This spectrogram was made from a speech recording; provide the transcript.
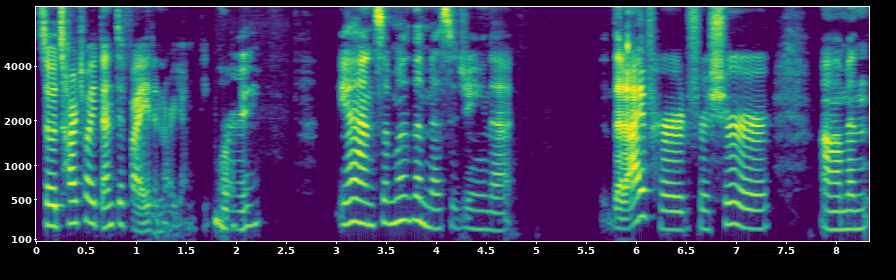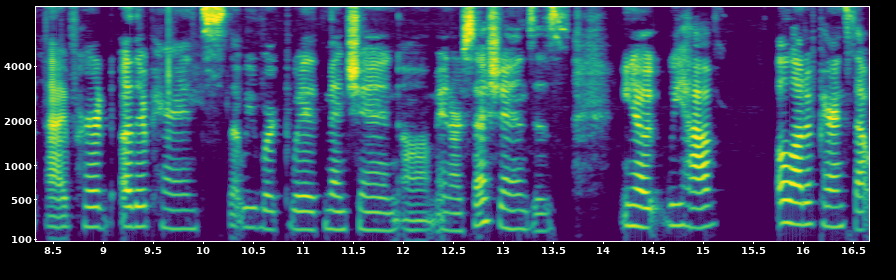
So it's hard to identify it in our young people. Right. Yeah. And some of the messaging that that I've heard for sure, um, and I've heard other parents that we worked with mention um, in our sessions is, you know, we have a lot of parents that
